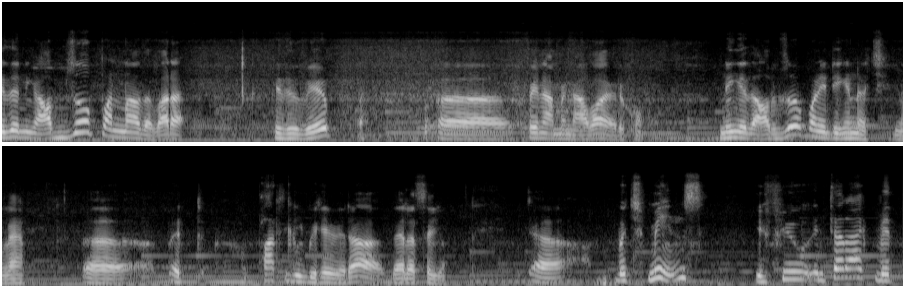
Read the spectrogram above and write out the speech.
இதை நீங்கள் அப்சர்வ் பண்ணாத வர இது வேவ் ஃபினாமினாவாக இருக்கும். நீங்கள் இதை அப்சர்வ் பண்ணிட்டீங்கன்னு வச்சுக்கோங்களேன் இட் பார்ட்டிகல் பிஹேவியராக வேலை செய்யும். Which means if you interact with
